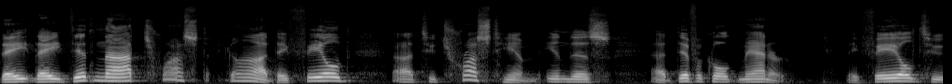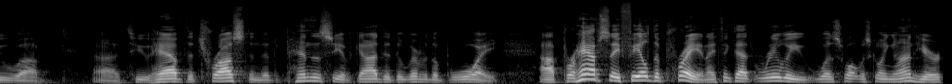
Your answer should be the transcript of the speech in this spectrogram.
they, they did not trust God. They failed uh, to trust Him in this uh, difficult manner. They failed to, uh, uh to have the trust and the dependency of God to deliver the boy. Uh, perhaps they failed to pray, and I think that really was what was going on here,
